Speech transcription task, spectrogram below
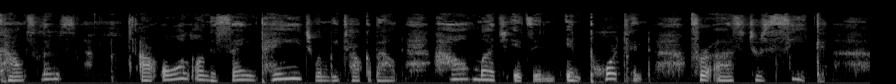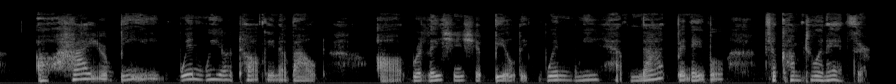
counselors, are all on the same page when we talk about how much it's in, important for us to seek a higher being when we are talking about uh, relationship building, when we have not been able to come to an answer.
